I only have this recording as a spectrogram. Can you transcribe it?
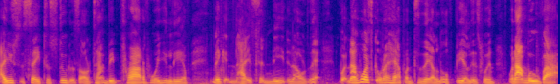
I used to say to students all the time, be proud of where you live, make it nice and neat and all of that. But now what's going to happen to their little feelings when, when I move out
